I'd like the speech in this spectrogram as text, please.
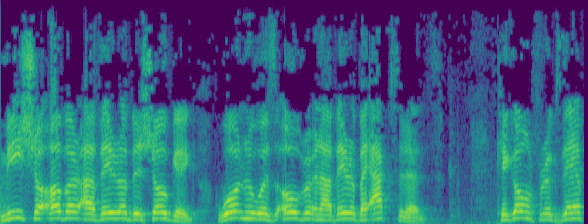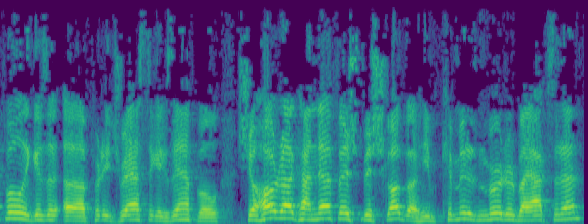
"Misha avar avera b'shogig," one who was over an avera by accident. Kegon, for example, he gives a, a pretty drastic example. Shaharag hanefesh bishkaga. He committed murder by accident.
